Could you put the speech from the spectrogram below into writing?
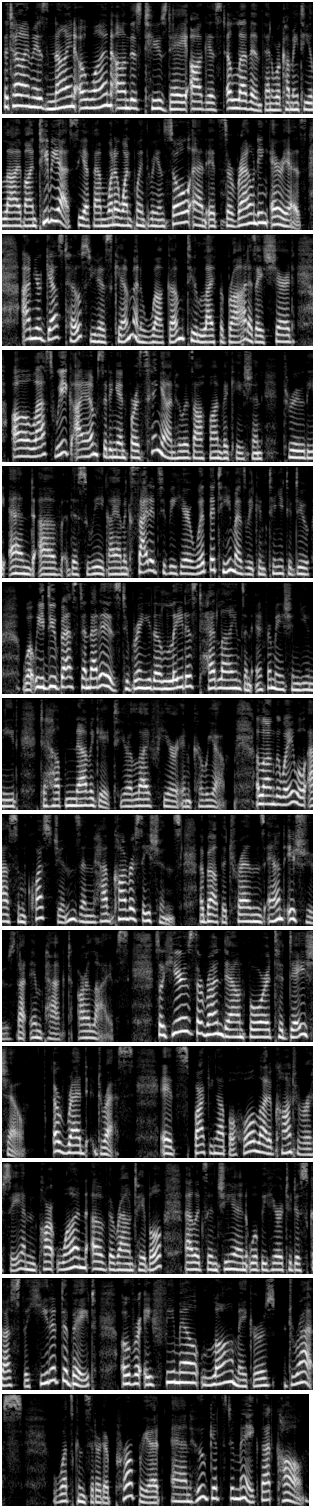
The time is 9.01 on this Tuesday, August 11th, and we're coming to you live on TBS EFM 101.3 in Seoul and its surrounding areas. I'm your guest host, Eunice Kim, and welcome to Life Abroad. As I shared uh, last week, I am sitting in for Sinyan, who is off on vacation through the end of this week. I am excited to be here with the team as we continue to do what we do best, and that is to bring you the latest headlines and information you need to help navigate your life here in Korea. Along the way, we'll ask some questions and have conversations about the trends and issues that impact our lives. So here's the rundown for today's show a red dress. It's sparking up a whole lot of controversy. And in part one of the roundtable, Alex and Jian will be here to discuss the heated debate over a female lawmaker's dress what's considered appropriate, and who gets to make that call.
